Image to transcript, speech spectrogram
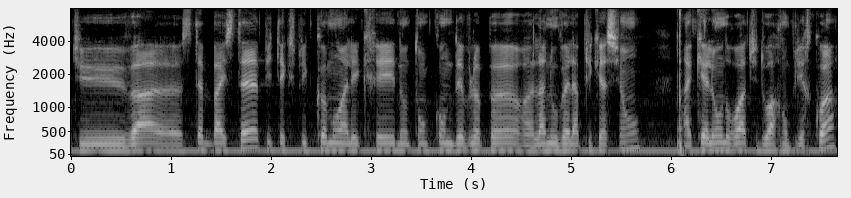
tu vas step by step. Il t'explique comment aller créer dans ton compte développeur la nouvelle application, à quel endroit tu dois remplir quoi.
